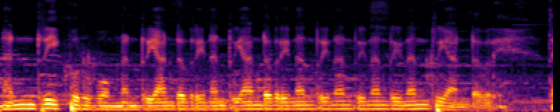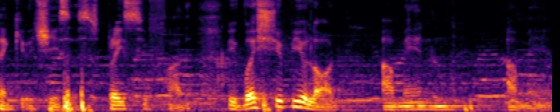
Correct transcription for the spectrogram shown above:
நன்றி கூறுவோம். நன்றி ஆண்டவரே நன்றி ஆண்டவரே நன்றி நன்றி நன்றி நன்றி ஆண்டவரே. Thank you Jesus praise you father we worship you lord amen amen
